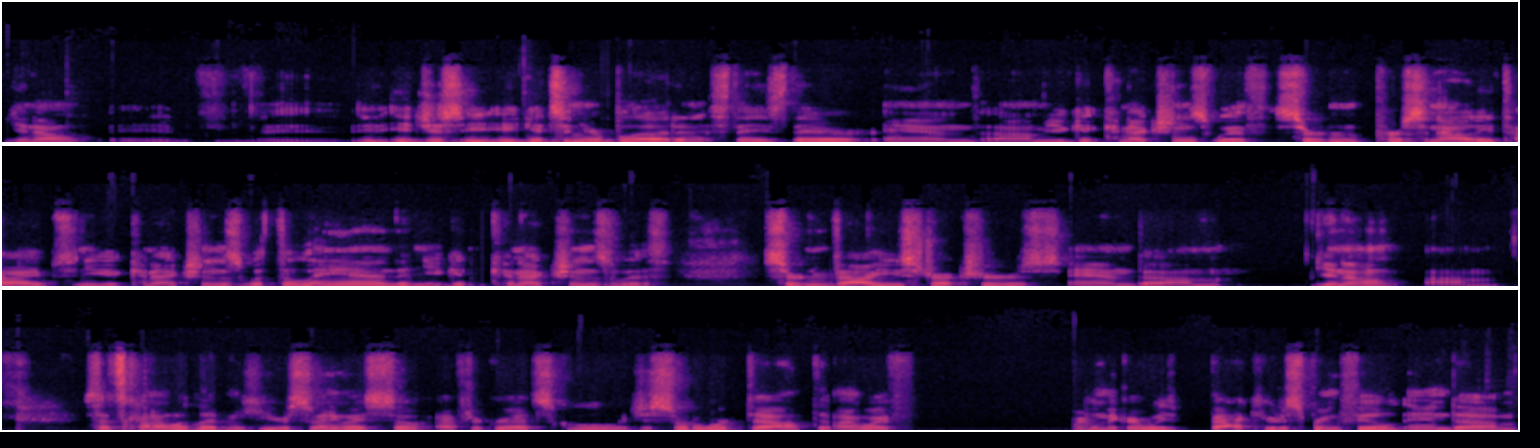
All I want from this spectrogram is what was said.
you know, it, it, just it, it, gets in your blood and it stays there, and um, you get connections with certain personality types, and you get connections with the land, and you get connections with certain value structures, and um, you know, um, so that's kind of what led me here. So, anyway, so after grad school, it just sort of worked out that my wife we're going to make our way back here to Springfield, and um,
